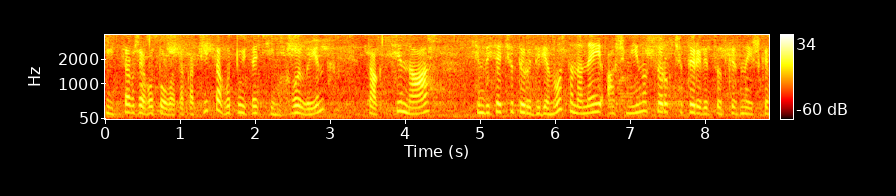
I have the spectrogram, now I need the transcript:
Піца вже готова така піца. Готуй за 7 хвилин. Так, ціна 74,90, на неї аж мінус 44% знижки.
